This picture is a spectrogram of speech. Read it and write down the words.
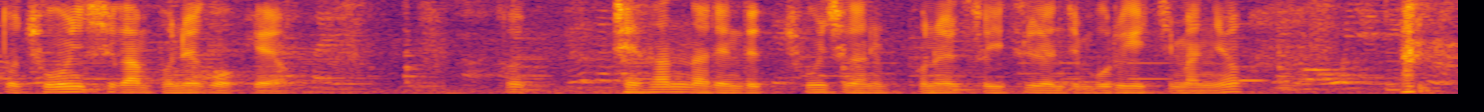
또 좋은 시간 보내고 올게요. 그 제삿날인데 좋은 시간을 보낼 수 있을런지 모르겠지만요.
